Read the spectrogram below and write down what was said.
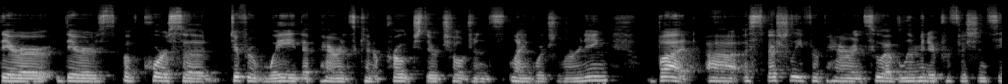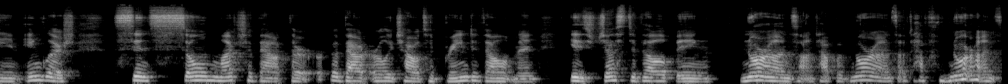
there there's of course a different way that parents can approach their children's language learning. But uh, especially for parents who have limited proficiency in english since so much about their about early childhood brain development is just developing neurons on top of neurons on top of neurons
